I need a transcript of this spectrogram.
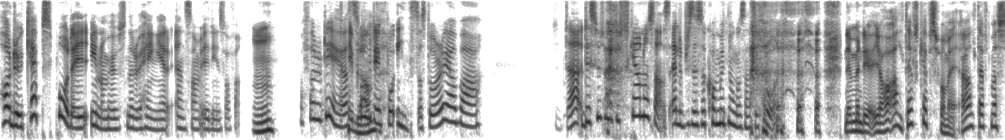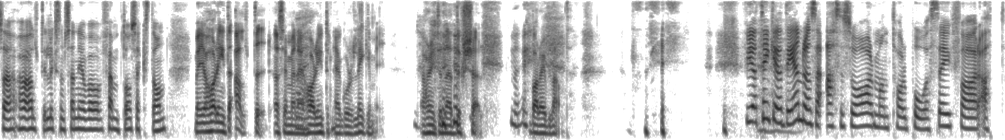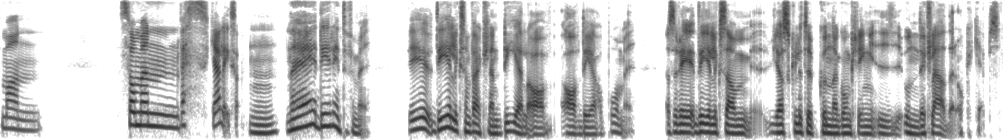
Har du keps på dig inomhus när du hänger ensam i din soffa? Mm. Varför har du det? Jag Ibland. såg det på Instastory och jag bara... Det, där, det ser ut som att du ska någonstans, eller precis har kommit någonstans ifrån. Nej, men det, jag har alltid haft keps på mig. Jag har alltid haft mössa, har alltid liksom, sen jag var 15-16. Men jag har det inte alltid. Alltså, jag menar, jag har det inte när jag går och lägger mig. Jag har inte när jag duschar. Bara ibland. För jag tänker att det är ändå en här accessoar man tar på sig för att man... Som en väska liksom. Mm. Nej, det är det inte för mig. Det är, det är liksom verkligen del av, av det jag har på mig. Alltså det, det är liksom, jag skulle typ kunna gå omkring i underkläder och keps.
